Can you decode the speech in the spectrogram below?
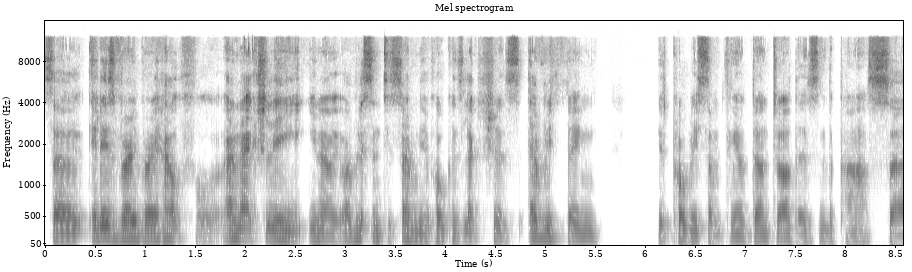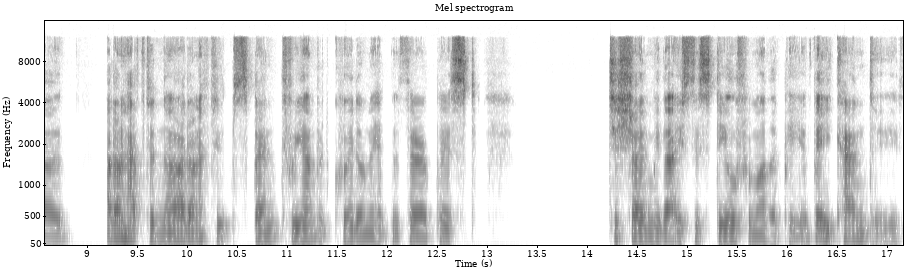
so it is very, very helpful. And actually, you know, I've listened to so many of Hawkins' lectures. Everything is probably something I've done to others in the past. So I don't have to know. I don't have to spend 300 quid on a hypnotherapist to show me that I used to steal from other people. But you can do if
